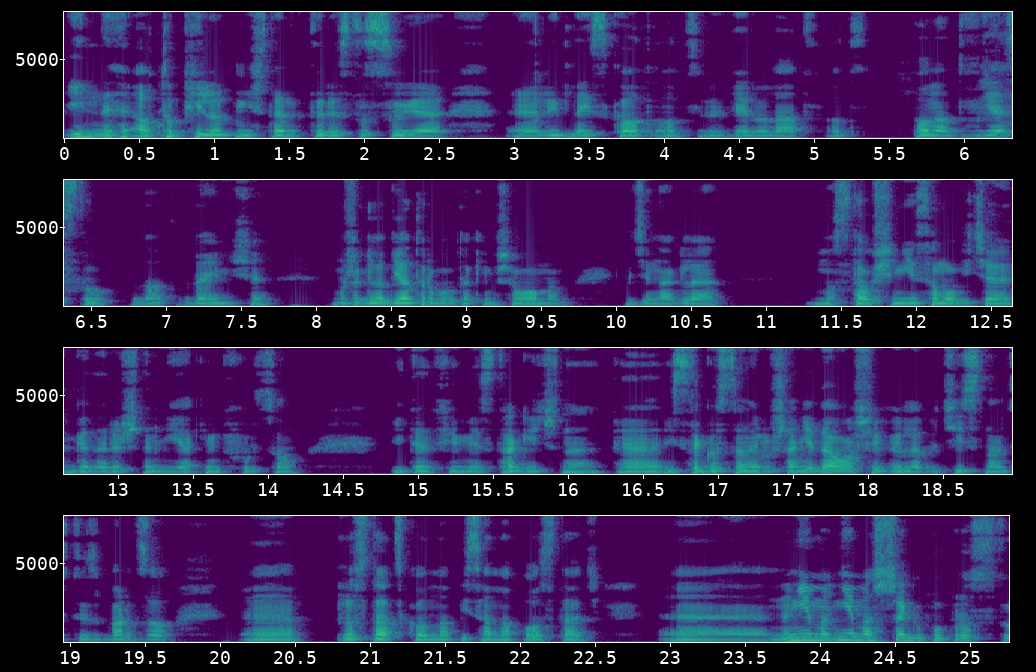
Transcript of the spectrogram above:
inny autopilot niż ten, który stosuje e, Ridley Scott od wielu lat, od ponad 20 lat, wydaje mi się. Może Gladiator był takim przełomem, gdzie nagle no, stał się niesamowicie generycznym, nijakim twórcą i ten film jest tragiczny. E, I z tego scenariusza nie dało się wiele wycisnąć. To jest bardzo e, prostacko napisana postać. E, no nie ma, nie ma z czego po prostu,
